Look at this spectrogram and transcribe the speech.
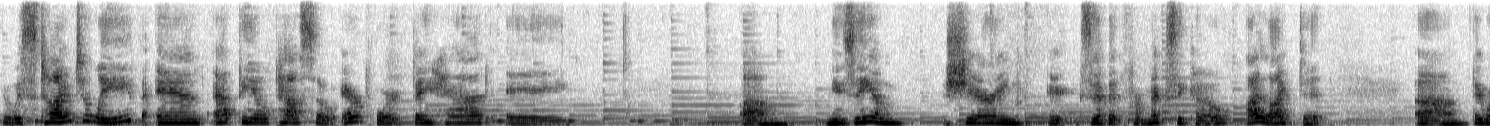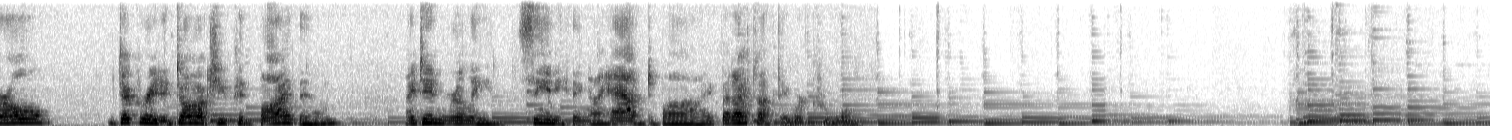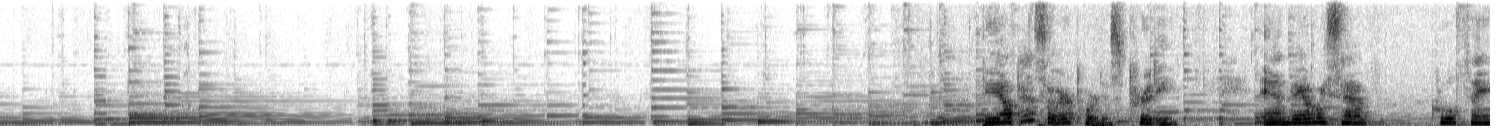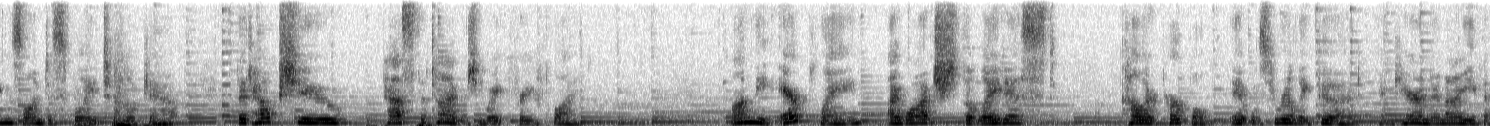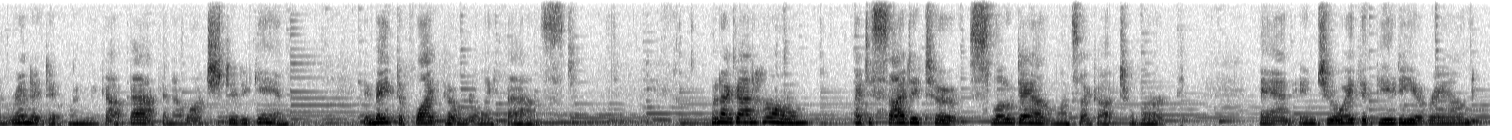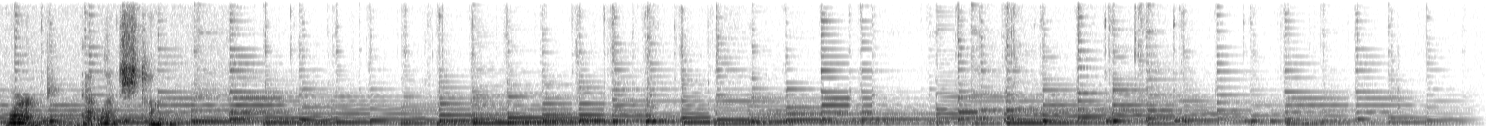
It was time to leave, and at the El Paso airport, they had a um, museum sharing exhibit from Mexico. I liked it. Um, they were all decorated dogs. You could buy them. I didn't really see anything I had to buy, but I thought they were cool. The El Paso airport is pretty, and they always have cool things on display to look at that helps you pass the time as you wait for your flight. On the airplane, I watched the latest Color Purple. It was really good, and Karen and I even rented it when we got back, and I watched it again. It made the flight go really fast. When I got home, I decided to slow down once I got to work and enjoy the beauty around work at lunchtime.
